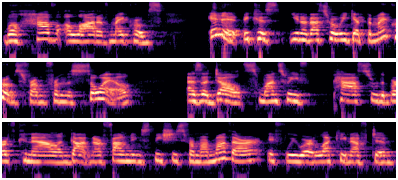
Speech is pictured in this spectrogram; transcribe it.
will have a lot of microbes in it because, you know, that's where we get the microbes from, from the soil as adults. Once we've passed through the birth canal and gotten our founding species from our mother, if we were lucky enough to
